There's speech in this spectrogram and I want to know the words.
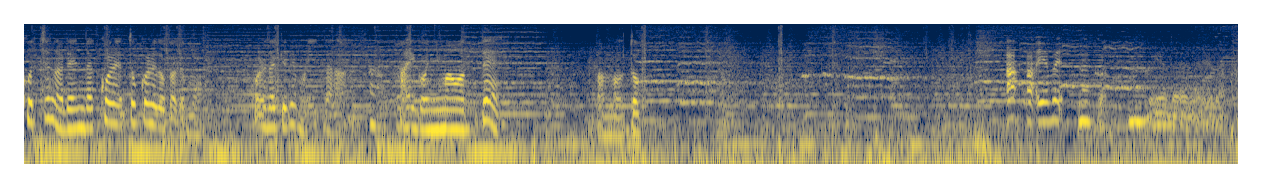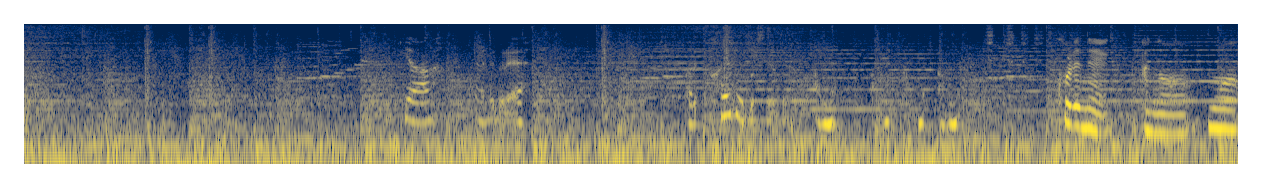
こっちの連打これとこれとかでもこれだけでもいいからあ背後に回ってバンバン打とう。ああやべなんかなんかやだやだやだい。やーやめてくれ。あれ帰ろうとしてる危ない危ない危ない危ないこれねあのもう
